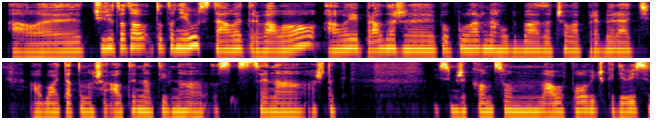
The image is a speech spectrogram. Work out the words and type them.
Ale, čiže toto, toto neustále trvalo, ale je pravda, že populárna hudba začala preberať, alebo aj táto naša alternatívna scéna až tak myslím, že koncom, alebo v polovičke 90.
